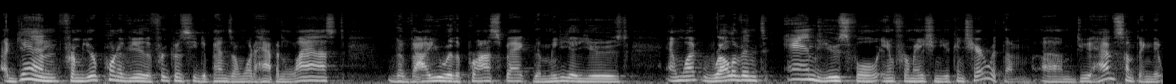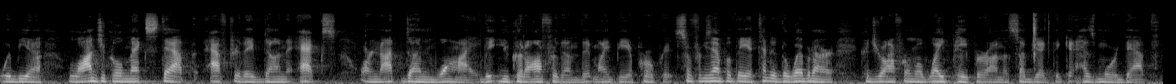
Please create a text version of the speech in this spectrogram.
Again, from your point of view, the frequency depends on what happened last, the value of the prospect, the media used, and what relevant and useful information you can share with them. Um, do you have something that would be a logical next step after they've done X or not done Y that you could offer them that might be appropriate? So for example, if they attended the webinar, could you offer them a white paper on the subject that has more depth?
